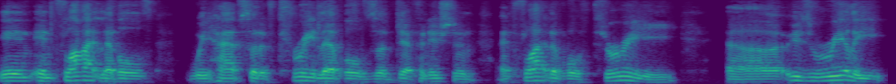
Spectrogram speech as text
in, in flight levels, we have sort of three levels of definition and flight level three uh, is really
